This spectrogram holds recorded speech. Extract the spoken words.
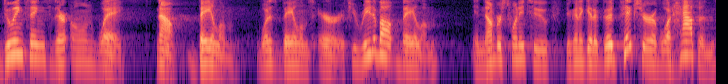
doing things their own way. Now, Balaam. What is Balaam's error? If you read about Balaam in Numbers 22, you're going to get a good picture of what happened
